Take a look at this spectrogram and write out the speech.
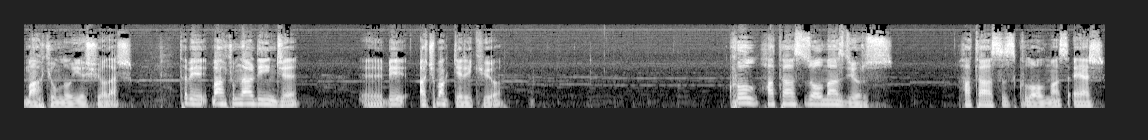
mahkumluğu yaşıyorlar. Tabi mahkumlar deyince e, bir açmak gerekiyor. Kul hatasız olmaz diyoruz. Hatasız kul olmaz. Eğer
